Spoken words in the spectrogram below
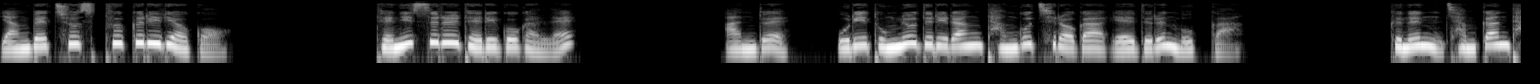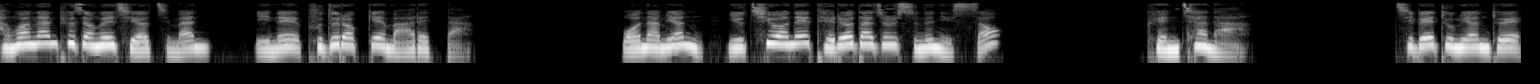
양배추 스프 끓이려고. 데니스를 데리고 갈래? 안 돼. 우리 동료들이랑 당구 치러 가 애들은 못 가. 그는 잠깐 당황한 표정을 지었지만 이내 부드럽게 말했다. 원하면 유치원에 데려다 줄 수는 있어? 괜찮아. 집에 두면 돼.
